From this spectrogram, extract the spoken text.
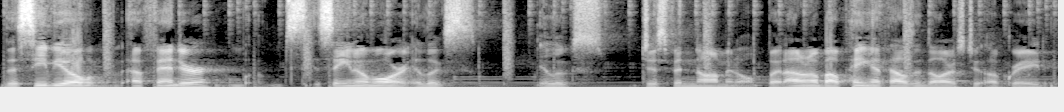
The CVO fender, say no more. It looks, it looks just phenomenal. But I don't know about paying a thousand dollars to upgrade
